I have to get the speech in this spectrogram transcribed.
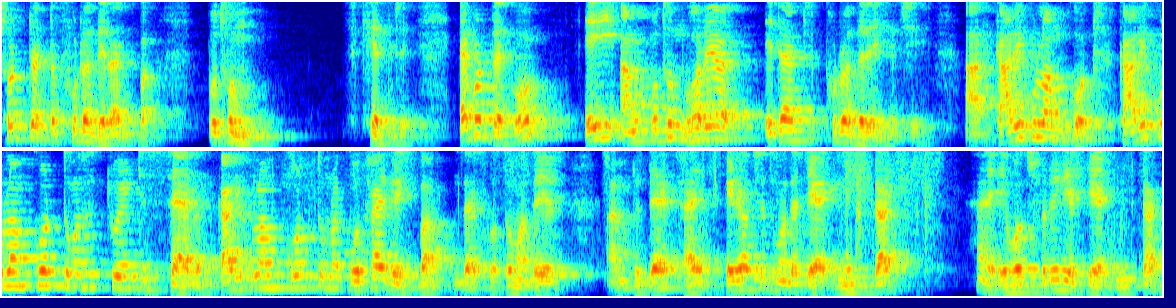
ছোট্ট একটা ফুটা দিয়ে রাখবা, প্রথম ক্ষেত্রে। এবার দেখো, এই আমি প্রথম ঘরে এটা একটা ফোটাতে রেখেছি। আর কারিকুলাম কোড কারিকুলাম কোড তোমার টোয়েন্টি সেভেন কারিকুলাম কোড তোমরা কোথায় দেখবা? দেখো, তোমাদের আমি একটু দেখাই। এটা হচ্ছে তোমাদের একটা অ্যাডমিট কার্ড হ্যাঁ এবছরেরই একটি অ্যাডমিট কার্ড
